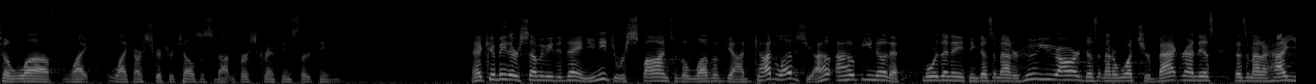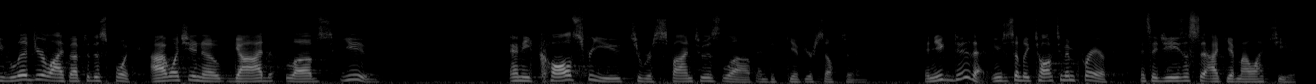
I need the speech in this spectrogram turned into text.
to love, like, like our scripture tells us about in 1 Corinthians 13. And it could be there's some of you today, and you need to respond to the love of God. God loves you. I, I hope you know that more than anything. Doesn't matter who you are, doesn't matter what your background is, doesn't matter how you've lived your life up to this point. I want you to know God loves you. And He calls for you to respond to His love and to give yourself to Him. And you can do that. You can just simply talk to Him in prayer and say, Jesus, I give my life to you.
